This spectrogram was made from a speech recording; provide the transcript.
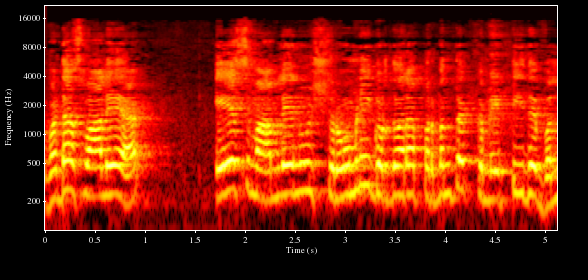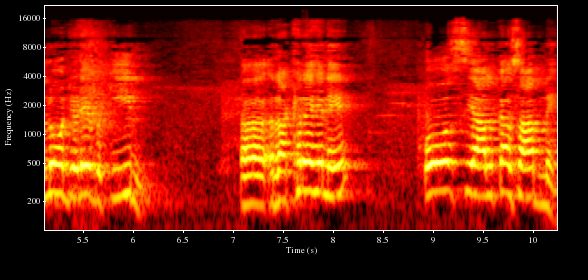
ਵੱਡਾ ਸਵਾਲ ਇਹ ਹੈ, ਇਸ ਮਾਮਲੇ ਨੂੰ ਸ਼੍ਰੋਮਣੀ ਗੁਰਦੁਆਰਾ ਪ੍ਰਬੰਧਕ ਕਮੇਟੀ ਦੇ ਵੱਲੋਂ ਜਿਹੜੇ ਵਕੀਲ ਰੱਖ ਰਹੇ ਨੇ, ਉਹ ਸਿਆਲਕਾ ਸਾਹਿਬ ਨੇ,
